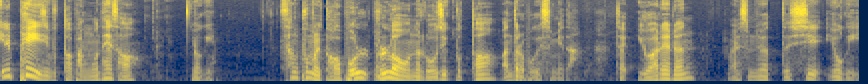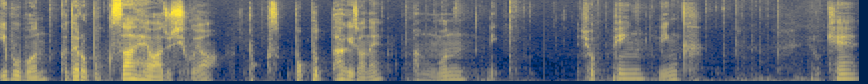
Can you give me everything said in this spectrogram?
1페이지부터 방문해서 여기 상품을 더 볼- 불러오는 로직부터 만들어 보겠습니다. 자, URL은 말씀드렸듯이 여기 이 부분 그대로 복사해 와 주시고요. 복, 복붙하기 전에 방문 링, 쇼핑 링크 이렇게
